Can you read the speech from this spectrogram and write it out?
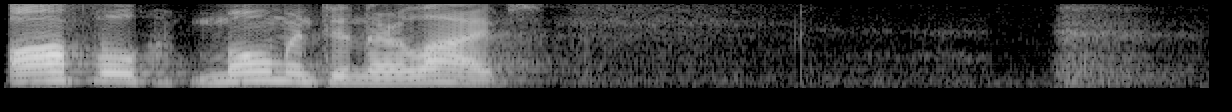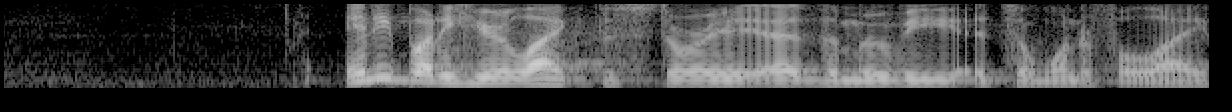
awful moment in their lives. Anybody here like the story, uh, the movie It's a Wonderful Life?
